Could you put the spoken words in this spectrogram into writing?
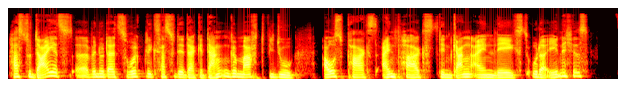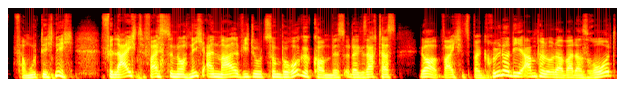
Hast du da jetzt, äh, wenn du da jetzt zurückblickst, hast du dir da Gedanken gemacht, wie du ausparkst, einparkst, den Gang einlegst oder ähnliches? Vermutlich nicht. Vielleicht weißt du noch nicht einmal, wie du zum Büro gekommen bist oder gesagt hast, ja, war ich jetzt bei grüner die Ampel oder war das rot?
